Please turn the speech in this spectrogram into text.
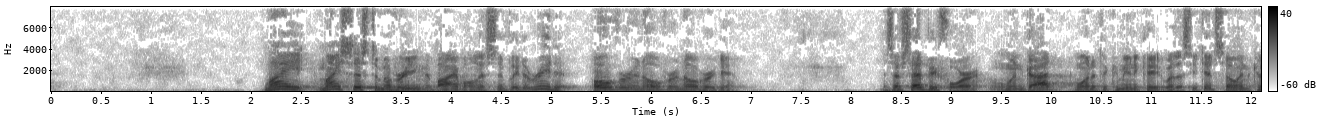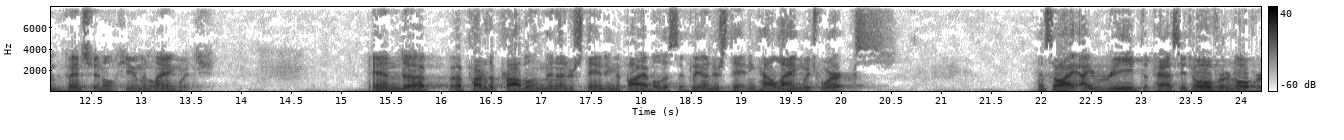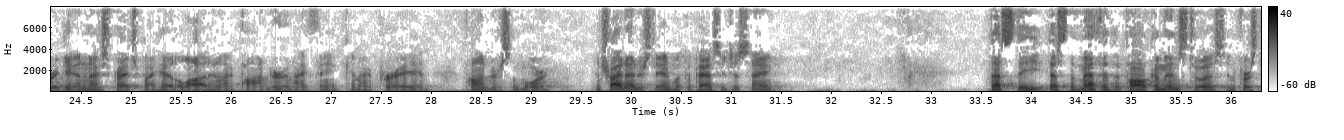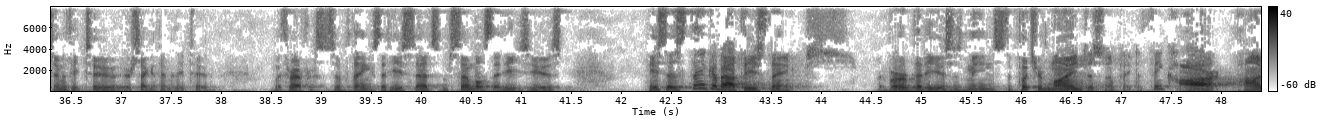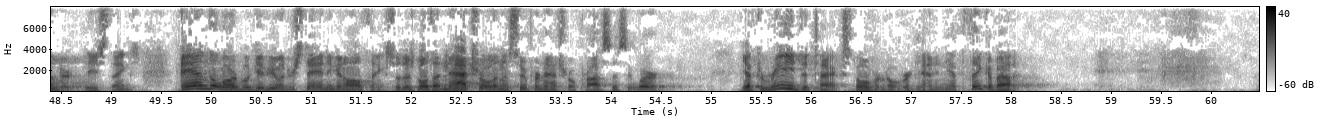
My, my system of reading the Bible is simply to read it over and over and over again. As I've said before, when God wanted to communicate with us, He did so in conventional human language. And uh, uh, part of the problem in understanding the Bible is simply understanding how language works. And so I, I read the passage over and over again, and I scratch my head a lot, and I ponder, and I think, and I pray, and ponder some more, and try to understand what the passage is saying. That's the, that's the method that Paul commends to us in 1 Timothy 2, or 2 Timothy 2 with references of things that he said, some symbols that he's used. He says, think about these things. The verb that he uses means to put your mind to something, to think hard, ponder these things, and the Lord will give you understanding in all things. So there's both a natural and a supernatural process at work. You have to read the text over and over again, and you have to think about it.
